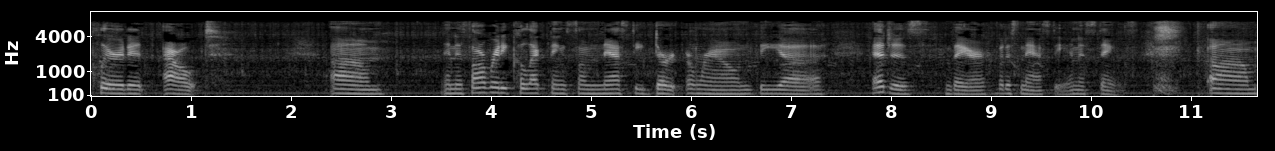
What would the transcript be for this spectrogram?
cleared it out um, and it's already collecting some nasty dirt around the uh, edges there, but it's nasty and it stinks. Um,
